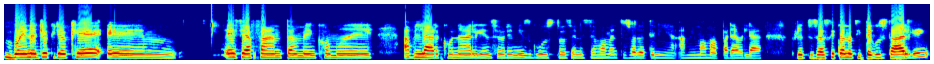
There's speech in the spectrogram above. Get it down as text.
Bueno, yo creo que em, ese afán también como de hablar con alguien sobre mis gustos, en ese momento solo tenía a mi mamá para hablar, pero tú sabes que cuando a ti te gusta alguien,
